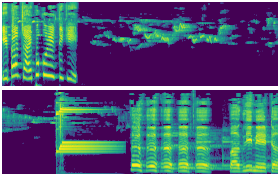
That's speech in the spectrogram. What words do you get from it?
এবার যাই পুকুরের দিকে। পাগলি মেয়েটা।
